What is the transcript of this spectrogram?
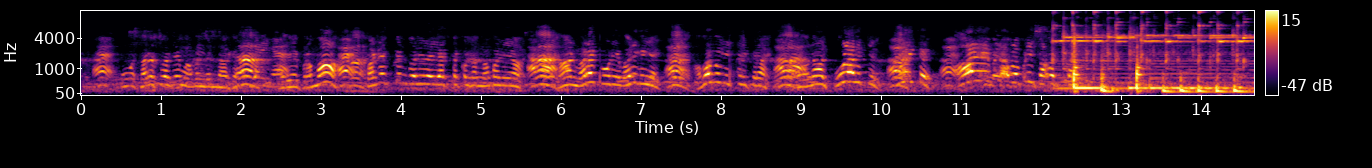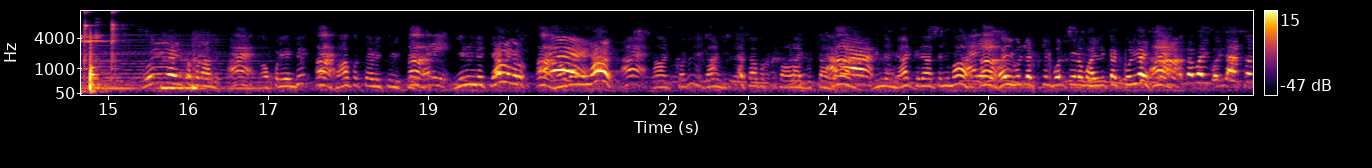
உங்க சரஸ்வதியும் அமர்ந்திருந்தார்கள். அதே பிரம்மா. பணத்தின் தொழிலை ஏற்றுக்கொண்ட மமனியார் ஆ. நான் வரக்கூடிய வருகையை. அவமதித்திருக்கிறாய். ஆனால் பூலகத்தில். ஆலயம் இல்லாமல் எப்படி இருக்கப்படாது ஆ. அப்படி என்று சாபத்தை சரி. இரண்டு ஆ. நான் கண்டு நான் இந்த சாபத்துக்கு ஆளாகி விட்டான் ஆ. இன்னும் யாருக்கிறார் தெரியுமா. வைகுண்டத்தில் பொறுப்பிடமாக இருக்கக்கூடிய. அந்த வைகுண்டத்தில்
